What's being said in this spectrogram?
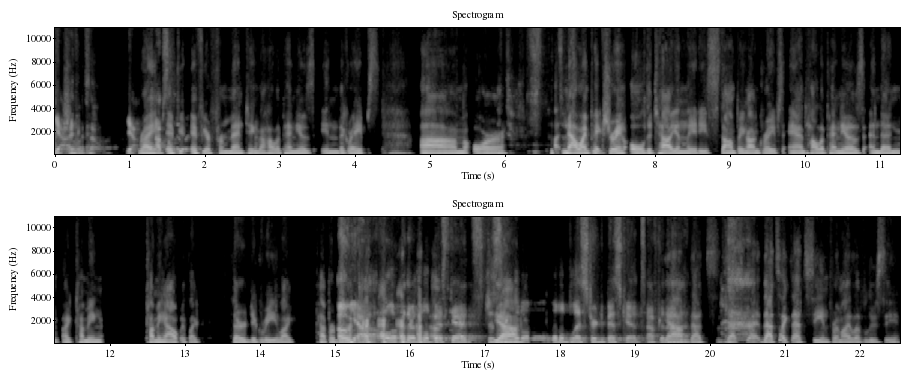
Yeah, I think so. Yeah, right Absolutely. if you if you're fermenting the jalapenos in the grapes um or uh, now i'm picturing old italian ladies stomping on grapes and jalapenos and then like coming coming out with like third degree like pepper Oh yeah, all over their little biscuits, just Yeah. like little little blistered biscuits. After yeah that, that's that's great. that's like that scene from i love lucy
